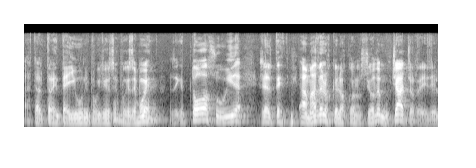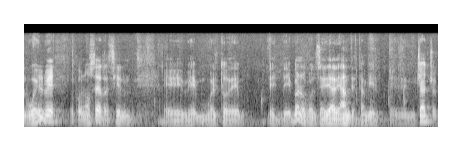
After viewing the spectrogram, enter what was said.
hasta el 31 y poquito después que se muere. Así que toda su vida es el además de los que los conoció de muchachos, él vuelve, lo conoce recién eh, vuelto de, bueno, lo conocía de antes también, de muchacho.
